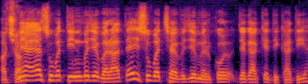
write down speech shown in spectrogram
अच्छा। मैं आया सुबह तीन बजे बारात है सुबह छह बजे मेरे को जगा के दिखा दिया।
